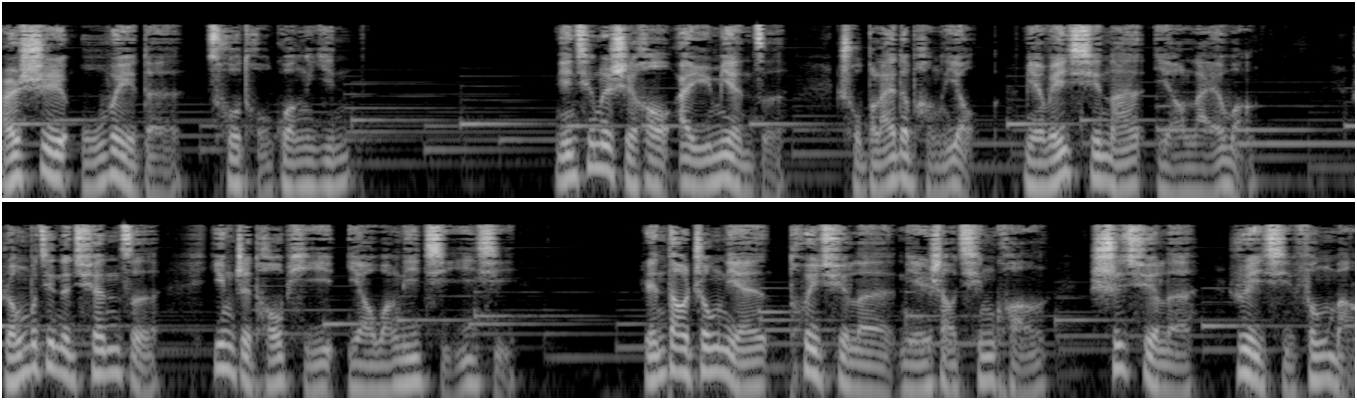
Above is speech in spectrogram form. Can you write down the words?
而是无谓的蹉跎光阴。年轻的时候，碍于面子，处不来的朋友，勉为其难也要来往；融不进的圈子，硬着头皮也要往里挤一挤。人到中年，褪去了年少轻狂，失去了锐气锋芒，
